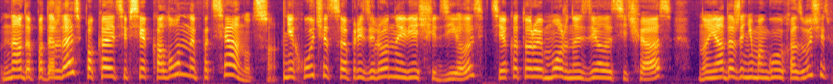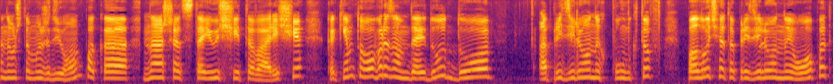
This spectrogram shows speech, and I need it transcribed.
Надо подождать, пока эти все колонны подтянутся. Мне хочется определенные вещи делать, те, которые можно сделать сейчас, но я даже не могу их озвучить, потому что мы ждем, пока наши отстающие товарищи каким-то образом дойдут до определенных пунктов, получат определенный опыт,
